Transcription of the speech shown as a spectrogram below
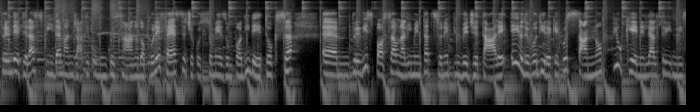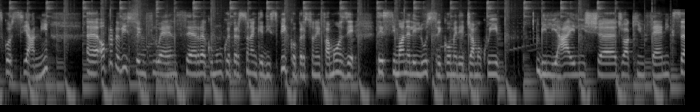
prendete la sfida e mangiate comunque sano. Dopo le feste c'è questo mese un po' di detox ehm, predisposta a un'alimentazione più vegetale e io devo dire che quest'anno più che negli altri negli scorsi anni eh, ho proprio visto influencer, comunque persone anche di spicco, persone famose, testimonial illustri come leggiamo qui Billie Eilish, Joaquin Phoenix,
